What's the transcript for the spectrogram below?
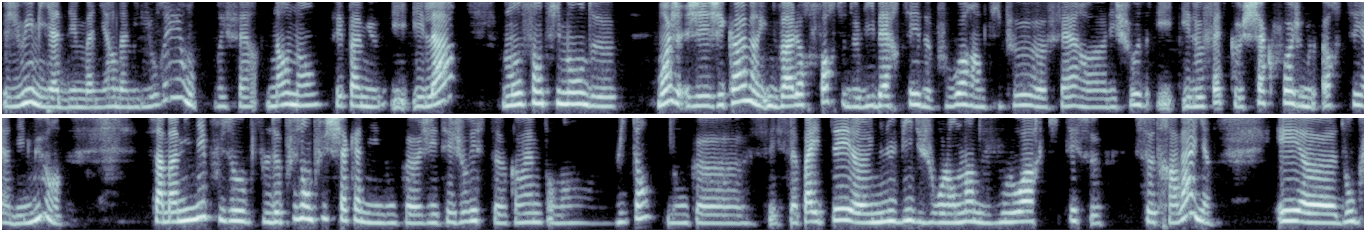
J'ai dit oui, mais il y a des manières d'améliorer. On pourrait faire non, non, fais pas mieux. Et, et là, mon sentiment de moi, j'ai quand même une valeur forte de liberté, de pouvoir un petit peu euh, faire euh, les choses. Et, et, le fait que chaque fois je me heurtais à des murs, ça m'a miné plus au, de plus en plus chaque année. Donc, euh, j'ai été juriste quand même pendant huit ans. Donc, euh, ça n'a pas été une lubie du jour au lendemain de vouloir quitter ce, ce travail. Et donc,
